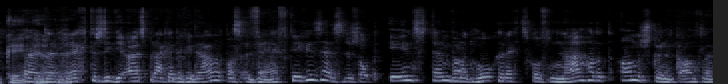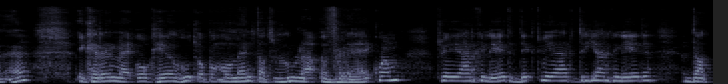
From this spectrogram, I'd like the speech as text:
Okay, uh, ja. De rechters die die uitspraak hebben gedaan, dat was vijf tegen zes. Dus op één stem van het Hoge Rechtshof na had het anders kunnen kantelen. Hè. Ik herinner mij ook heel goed op het moment dat Lula vrijkwam, twee jaar geleden, dik twee jaar, drie jaar geleden, dat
